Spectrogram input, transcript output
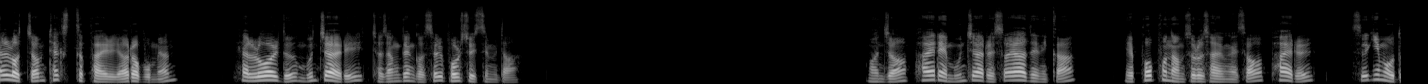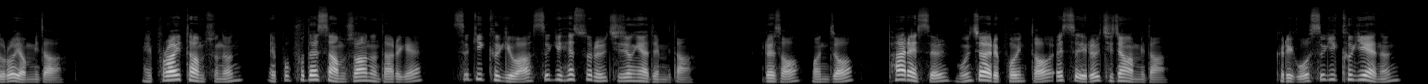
hello.txt 파일 열어보면 world 문자열이 저장된 것을 볼 수 있습니다. 먼저 파일에 문자를 써야 되니까 fopen 함수를 사용해서 파일을 쓰기 모드로 엽니다. fwrite 함수는 fputs 함수와는 다르게 쓰기 크기와 쓰기 횟수를 지정해야 됩니다. 그래서 먼저 파일에 쓸 문자열의 포인터 s1을 지정합니다. 그리고 쓰기 크기에는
